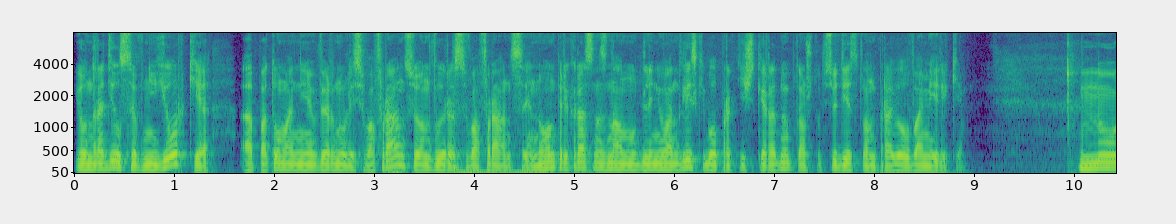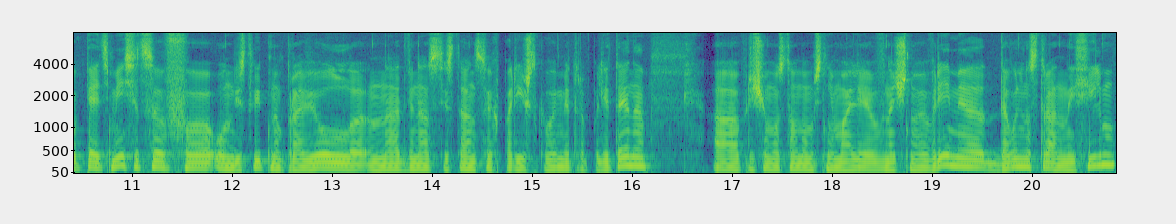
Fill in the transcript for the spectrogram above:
и он родился в Нью-Йорке, а потом они вернулись во Францию, он вырос во Франции, но он прекрасно знал, ну, для него английский был практически родной, потому что все детство он провел в Америке. Но пять месяцев э, он действительно провел на 12 станциях парижского метрополитена, а, причем в основном снимали в ночное время. Довольно странный фильм.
